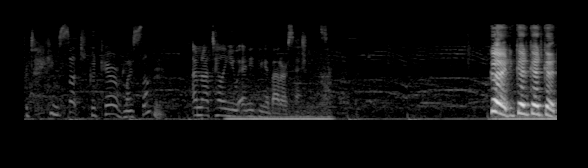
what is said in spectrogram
for taking such good care of my son. I'm not telling you anything about our sessions. Good, good, good, good.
